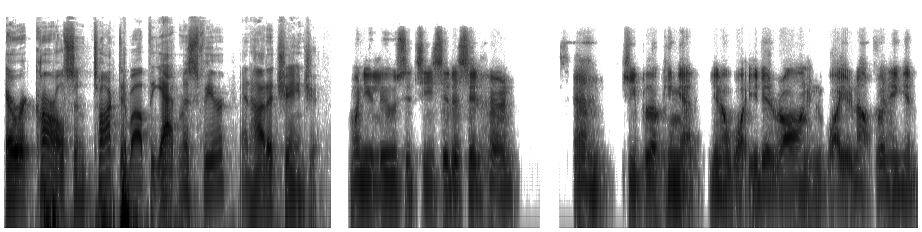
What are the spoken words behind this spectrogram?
Erik Karlsson talked about the atmosphere and how to change it. When you lose, it's easy to sit here and, and keep looking at you know what you did wrong and why you're not winning. And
